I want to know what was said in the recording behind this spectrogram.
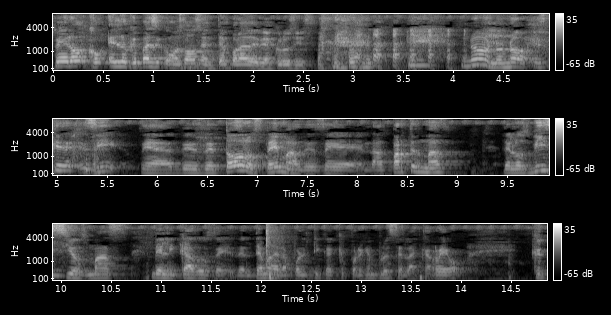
Pero es lo que pasa como estamos en temporada de Via Crucis. no, no, no. Es que sí, desde todos los temas, desde las partes más, de los vicios más delicados del tema de la política, que por ejemplo es el acarreo, que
